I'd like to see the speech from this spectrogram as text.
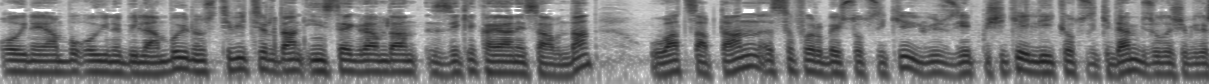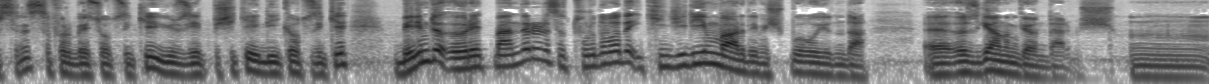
oynayan bu oyunu bilen? Buyurunuz Twitter'dan, Instagram'dan, Zeki Kayan hesabından, WhatsApp'tan 0532 172 52 32'den bize ulaşabilirsiniz. 0532 172 52 32. Benim de öğretmenler arası turnuvada ikinciliğim var demiş bu oyunda. Ee, Özge Hanım göndermiş. Hmm.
